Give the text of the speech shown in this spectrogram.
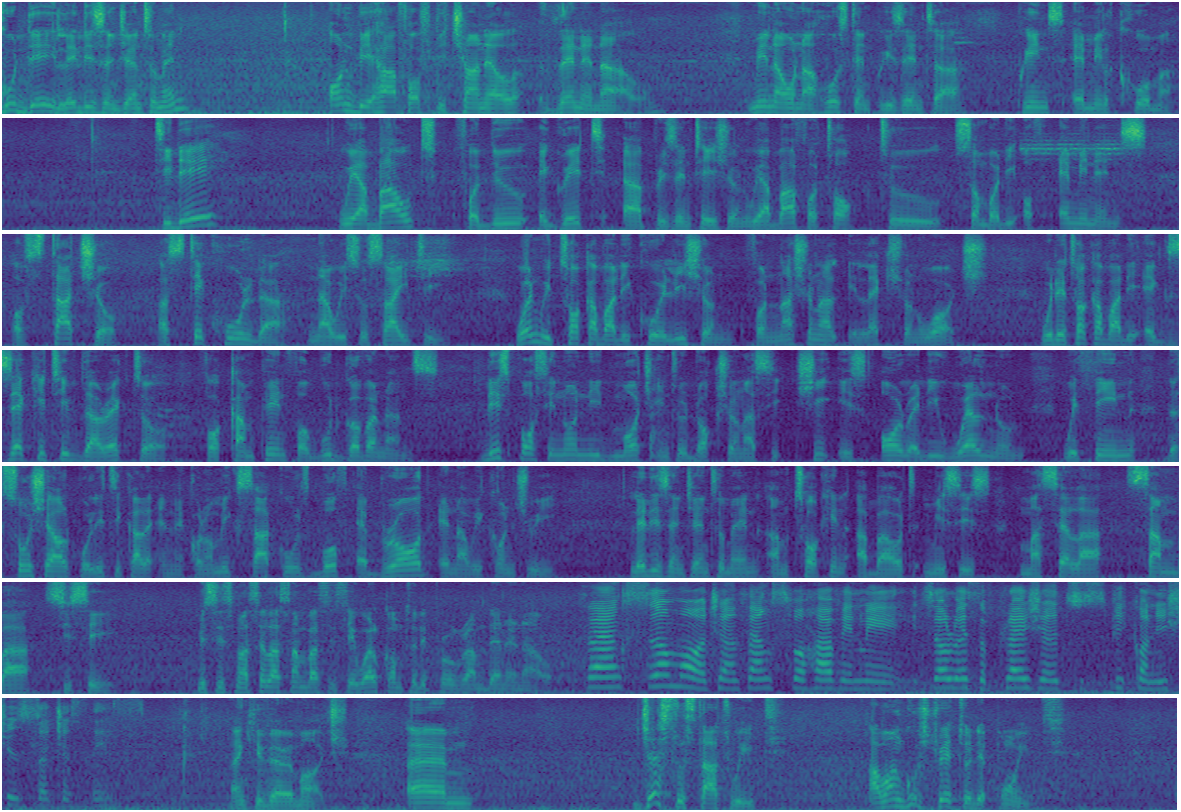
Good day, ladies and gentlemen. On behalf of the channel Then and Now, me now on host and presenter, Prince Emile Kroma. Today, we are about for do a great uh, presentation. We are about for talk to somebody of eminence, of stature, a stakeholder in our society. When we talk about the Coalition for National Election Watch, we talk about the executive director for campaign for good governance this person no need much introduction as she is already well known within the social political and economic circles both abroad and our country ladies and gentlemen i'm talking about mrs marcela samba sesay mrs marcela samba sesay welcome to the program then and now Thanks so much and thanks for having me. It's always a pleasure to speak on issues such as this. Thank you very much. Um, just to start with, I want to go straight to the point.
